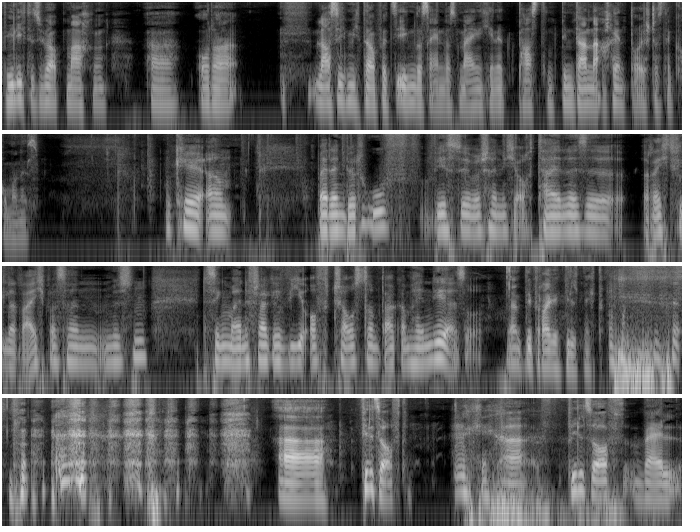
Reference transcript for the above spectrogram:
Will ich das überhaupt machen? Äh, oder lasse ich mich da auf jetzt irgendwas ein, was mir eigentlich eh nicht passt und bin dann nachher enttäuscht, dass nicht gekommen ist? Okay, ähm, bei deinem Beruf wirst du ja wahrscheinlich auch teilweise recht viel erreichbar sein müssen. Deswegen meine Frage, wie oft schaust du am Tag am Handy? Also, Nein, die Frage gilt nicht. äh, viel zu oft. okay. Äh, viel zu oft, weil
